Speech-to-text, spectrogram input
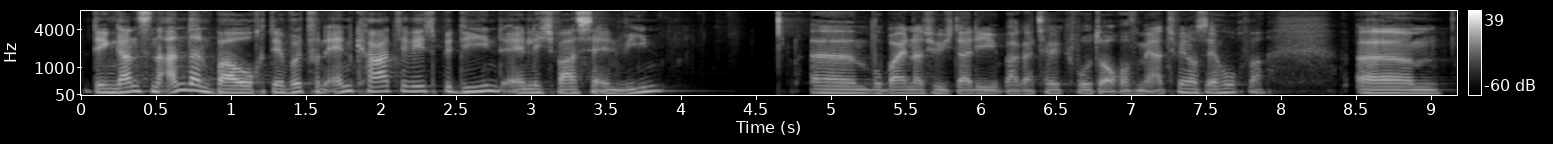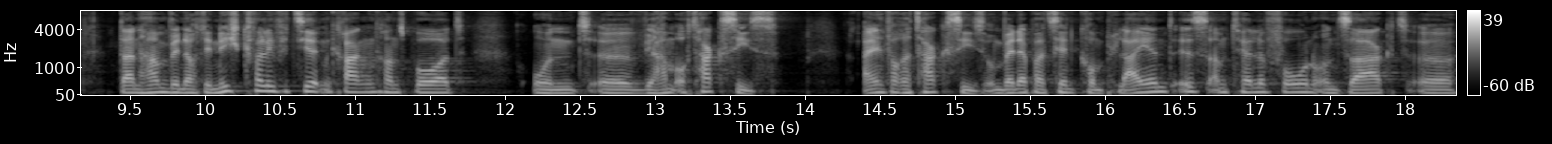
Den ganzen anderen Bauch, der wird von NKTWs bedient. Ähnlich war es ja in Wien. Ähm, wobei natürlich da die Bagatellquote auch auf dem RTW noch sehr hoch war. Ähm, dann haben wir noch den nicht qualifizierten Krankentransport und äh, wir haben auch Taxis einfache Taxis. Und wenn der Patient compliant ist am Telefon und sagt, äh,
